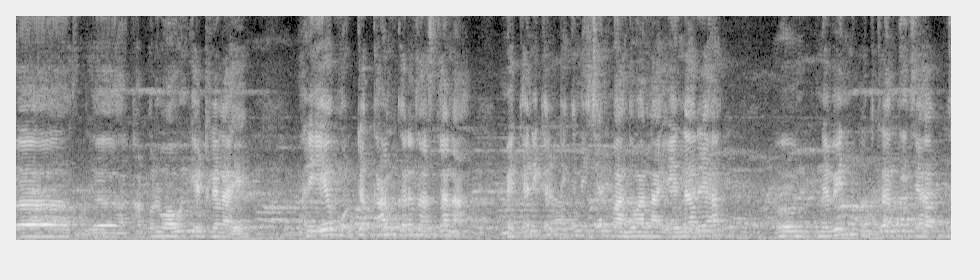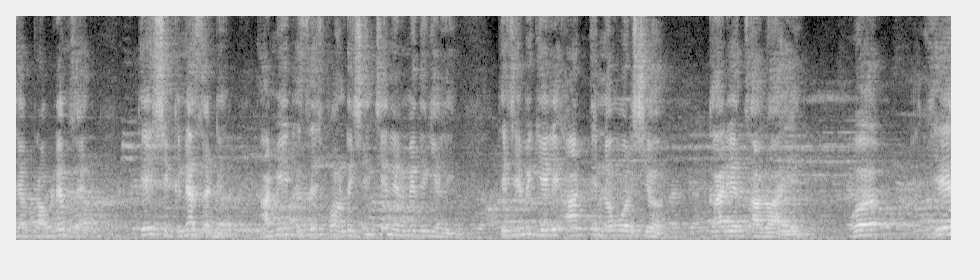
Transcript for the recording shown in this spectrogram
आपण वाहून घेतलेलं आहे. आणि हे मोठं काम करत असताना मेकॅनिकल टेक्निशियन बांधवांना येणाऱ्या नवीन उत्क्रांतीच्या ज्या प्रॉब्लेम्स आहेत ते शिकण्यासाठी आम्ही रिसर्च फाउंडेशनची निर्मिती केली. त्याची मी गेली आठ ते नऊ वर्ष कार्य चालू आहे. व हे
